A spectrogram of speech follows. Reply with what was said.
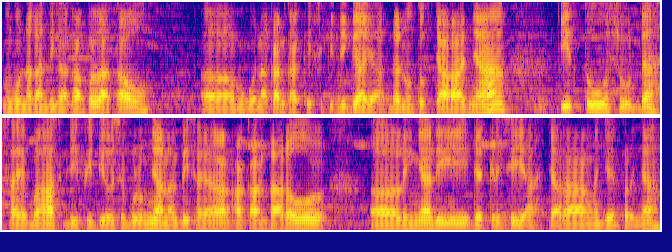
menggunakan tiga kabel atau e, menggunakan kaki segitiga ya. Dan untuk caranya itu sudah saya bahas di video sebelumnya. Nanti saya akan taruh e, linknya di deskripsi ya cara ngejumpernya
